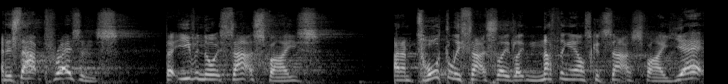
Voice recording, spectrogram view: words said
And it's that presence that, even though it satisfies, and I'm totally satisfied like nothing else could satisfy, yet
